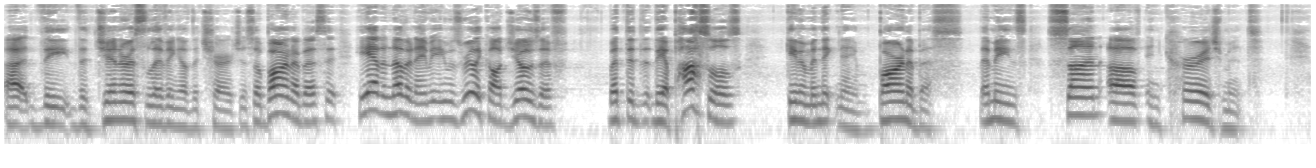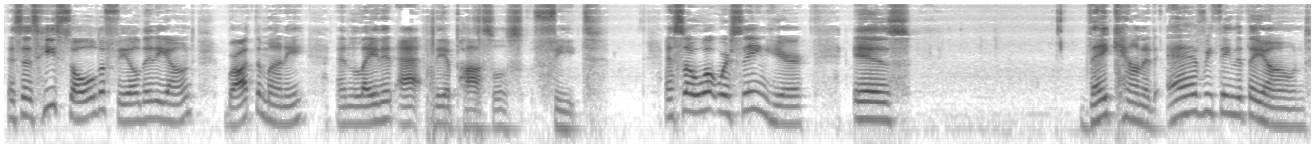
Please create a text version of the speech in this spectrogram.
uh, the, the generous living of the church. And so Barnabas, he had another name. He was really called Joseph, but the, the, the apostles gave him a nickname, Barnabas. That means son of encouragement. It says he sold a field that he owned, brought the money, and laid it at the apostles' feet. And so what we're seeing here is they counted everything that they owned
